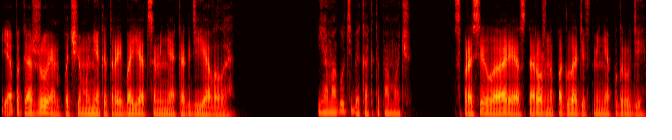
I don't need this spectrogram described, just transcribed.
Я покажу им, почему некоторые боятся меня как дьявола. «Я могу тебе как-то помочь?» — спросила Ария, осторожно погладив меня по груди.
